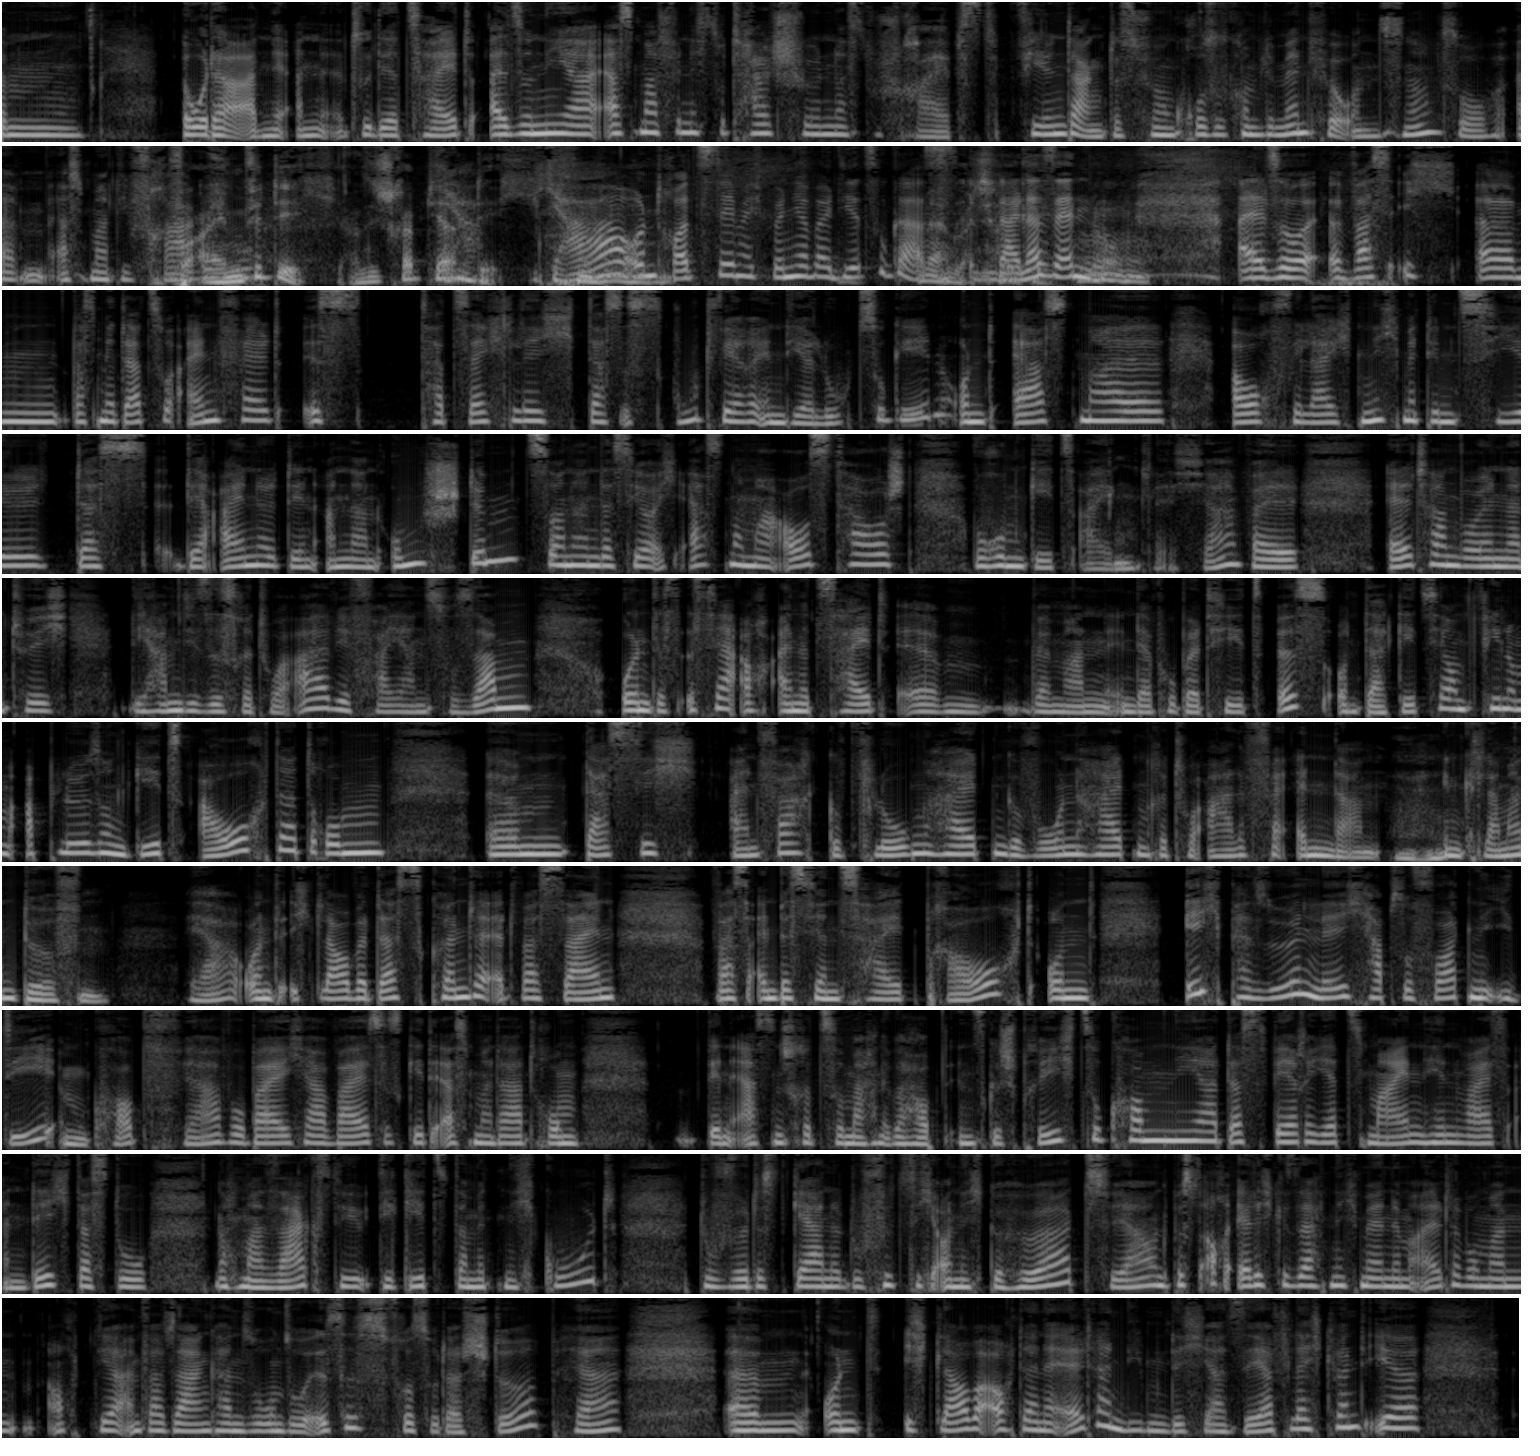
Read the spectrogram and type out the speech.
Ähm, oder an, an, zu der Zeit. Also Nia, erstmal finde ich es total schön, dass du schreibst. Vielen Dank, das ist für ein großes Kompliment für uns. Ne? So ähm, erstmal die Frage. Vor allem so. für dich. Also sie schreibt ja, ja an dich. Ja, und trotzdem, ich bin ja bei dir zu Gast Na, in deiner okay. Sendung. Also was ich, ähm, was mir dazu einfällt, ist tatsächlich, dass es gut wäre, in Dialog zu gehen und erstmal auch vielleicht nicht mit dem Ziel, dass der eine den anderen umstimmt, sondern dass ihr euch erst nochmal austauscht, worum geht's eigentlich, ja? Weil Eltern wollen natürlich, die haben dieses Ritual, wir feiern zusammen und es ist ja auch eine Zeit, ähm, wenn man in der Pubertät ist und da geht's ja um viel um Ablösung, geht's auch darum, ähm, dass sich einfach Gepflogenheiten, Gewohnheiten, Rituale verändern, in Klammern dürfen. Ja, und ich glaube, das könnte etwas sein, was ein bisschen Zeit braucht. Und ich persönlich habe sofort eine Idee im Kopf, ja, wobei ich ja weiß, es geht erstmal darum, den ersten Schritt zu machen, überhaupt ins Gespräch zu kommen, Nia. Das wäre jetzt mein Hinweis an dich, dass du nochmal sagst, dir, dir geht's damit nicht gut. Du würdest gerne, du fühlst dich auch nicht gehört, ja, und du bist auch ehrlich gesagt nicht mehr in dem Alter, wo man auch dir einfach sagen kann, so und so ist es, friss oder stirb, ja. Ähm, und ich glaube auch deine Eltern lieben dich ja sehr. Vielleicht könnt ihr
